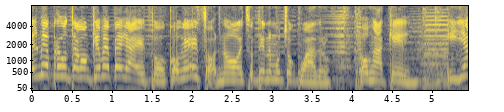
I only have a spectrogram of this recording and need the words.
él me pregunta con qué me pega esto. ¿Con eso? No, eso tiene mucho cuadro. Con aquel. Y ya.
